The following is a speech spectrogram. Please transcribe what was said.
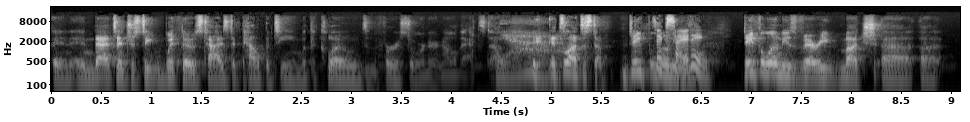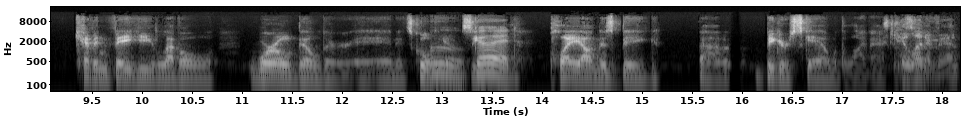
and, and, that's interesting with those ties to Palpatine, with the clones and the First Order and all that stuff. Yeah, it, it's lots of stuff. Dave Filoni, it's exciting. Dave Filoni is very much uh, uh Kevin Feige level world builder, and it's cool Ooh, to get him see good. play on this big, uh, bigger scale with the live action. Killing it, man.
